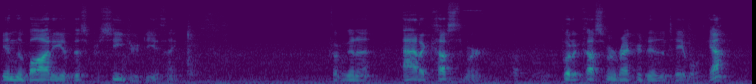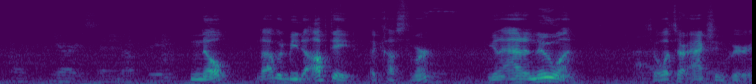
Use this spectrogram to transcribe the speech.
in the body of this procedure, do you think? If I'm going to add a customer, put a customer record in a table. Yeah? You already said it update. No, that would be to update a customer. You're going to add a new one. Uh, So what's our action query?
